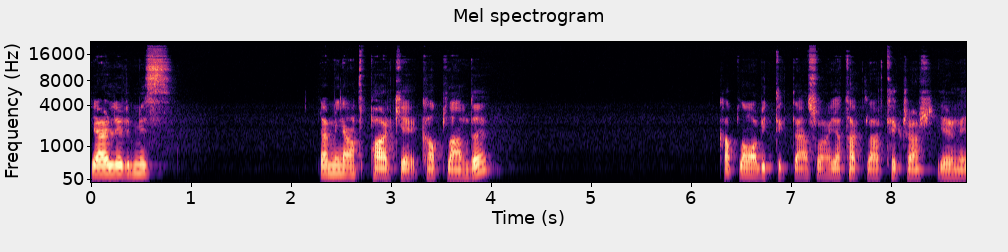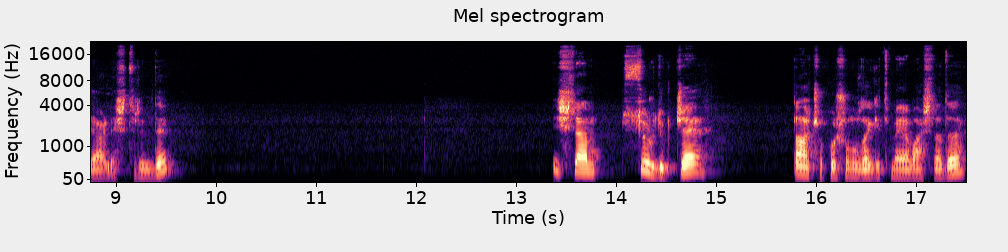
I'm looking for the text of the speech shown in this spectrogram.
Yerlerimiz laminat parke kaplandı. Kaplama bittikten sonra yataklar tekrar yerine yerleştirildi. İşlem sürdükçe daha çok hoşumuza gitmeye başladı.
